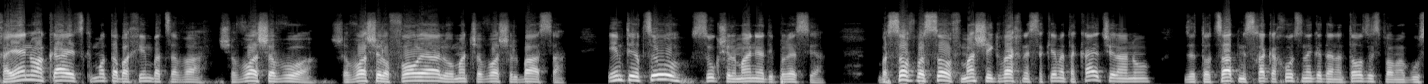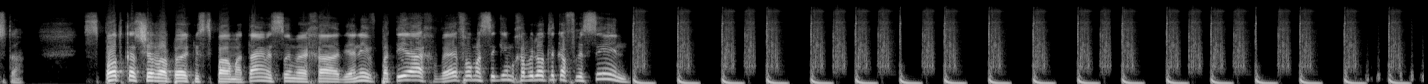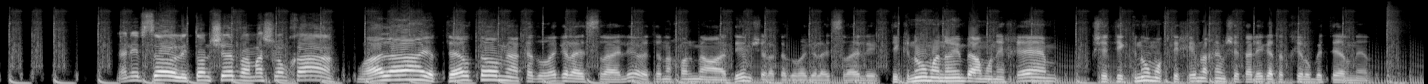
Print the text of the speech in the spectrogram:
חיינו הקיץ כמו טבחים בצבא, שבוע שבוע, של אופוריה לעומת שבוע של באסה. אם תרצו, סוג של מניה דיפרסיה. בסוף בסוף, מה שיקבע איך נסכם את הקיץ שלנו, זה תוצאת משחק החוץ נגד הנטורזיס פמגוסטה. ספורטקאסט 7, פרק מספר 221, יניב, פתיח, ואיפה משיגים חבילות לקפריסין? יניב סול, עיתון 7, מה שלומך? וואלה, יותר טוב מהכדורגל הישראלי, או יותר נכון מהאוהדים של הכדורגל הישראלי. תקנו מנועים בהמוניכם, כשתקנו מבטיחים לכם שאת הליגה תתחילו בטרנר.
